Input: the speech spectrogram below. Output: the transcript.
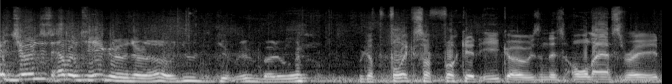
I joined this LG group and they're like, oh, dude, get ribbon by the way. we got flicks our fucking egos in this old ass raid.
